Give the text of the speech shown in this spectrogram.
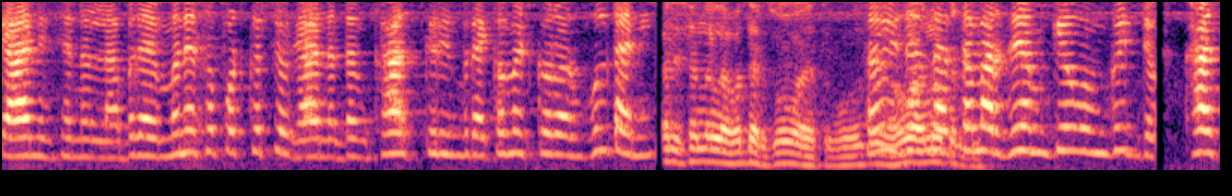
કે આની ચેનલના બધા મને સપોર્ટ કરશો કે આના? તમે ખાસ કરીને બધા કમેન્ટ કરવાનું ભૂલતા નહીં. મારી ચેનલ વધારે જોવા તો તમે તમારે જેમ કેવું એમ કહી દો. ખાસ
